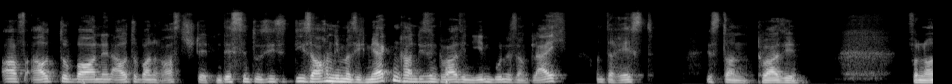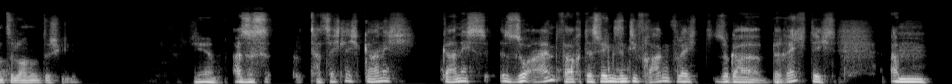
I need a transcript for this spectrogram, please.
auf Autobahnen, Autobahnraststätten. Das sind die Sachen, die man sich merken kann, die sind quasi in jedem Bundesland gleich und der Rest ist dann quasi von Land zu Land unterschiedlich. Verstehe. Also es ist tatsächlich gar nicht, gar nicht so einfach. Deswegen sind die Fragen vielleicht sogar berechtigt. Ähm,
